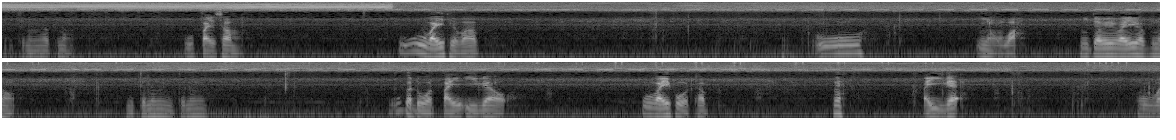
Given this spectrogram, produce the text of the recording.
อีกทีหนึงครับพี่น้องอู้ไปซ่อมอู้ไว้เถอะครับอู้หย่างวะนี่จะไว้ไว้ครับพี่น้องนี่ตัวนึงมีตัวนึงอู้กระโดดไปอีกแล้วอู้ไว้โผดครับเนี่ยไปอีกแล้ว ไว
